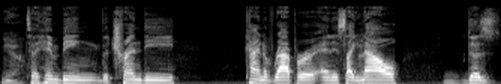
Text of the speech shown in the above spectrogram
yeah. to him being the trendy kind of rapper, and it's like now does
